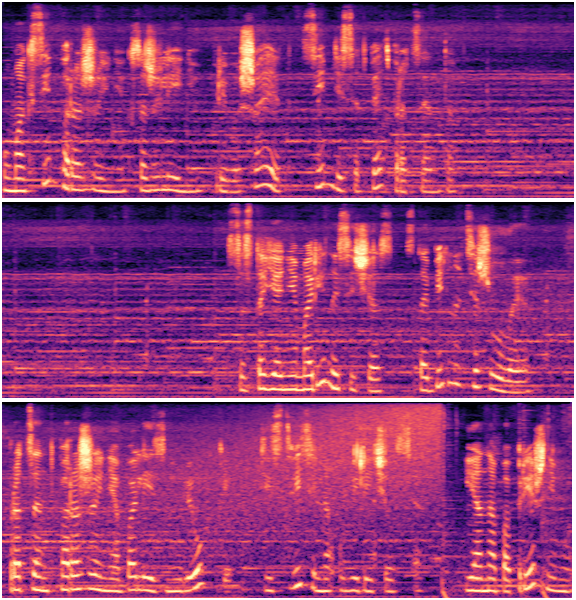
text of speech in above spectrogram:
У Максим поражение, к сожалению, превышает 75%. Состояние Марины сейчас стабильно тяжелое. Процент поражения болезнью легких действительно увеличился, и она по-прежнему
